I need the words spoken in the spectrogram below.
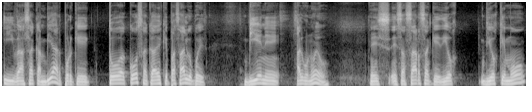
y vas a cambiar, porque toda cosa, cada vez que pasa algo, pues viene algo nuevo. Es esa zarza que Dios, Dios quemó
